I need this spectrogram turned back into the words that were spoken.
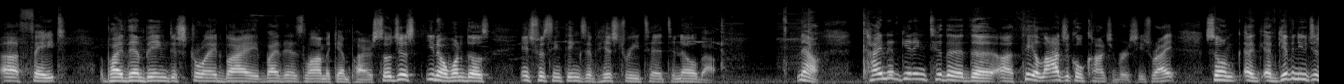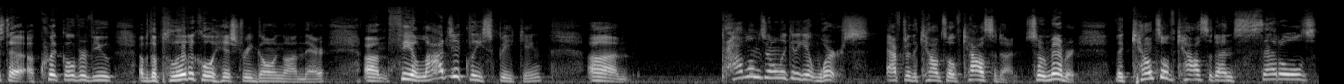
uh, fate by them being destroyed by, by the Islamic Empire. So just, you know, one of those interesting things of history to, to know about. Now, kind of getting to the, the uh, theological controversies, right? So i have given you just a, a, quick overview of the political history going on there. Um, theologically speaking, um, problems are only going to get worse after the Council of Chalcedon. So remember, the Council of Chalcedon settles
